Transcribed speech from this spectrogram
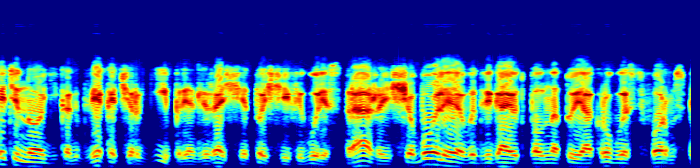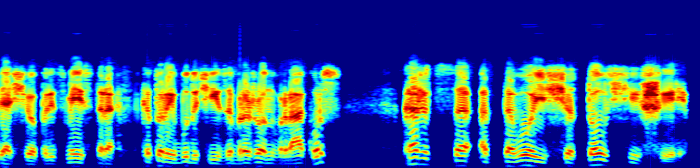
Эти ноги, как две кочерги, принадлежащие тощей фигуре стража, еще более выдвигают полноту и округлость форм спящего полицмейстера, который, будучи изображен в ракурс, кажется оттого еще толще и шире.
